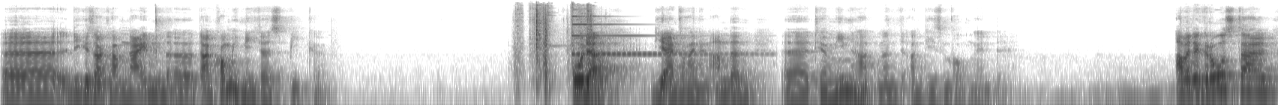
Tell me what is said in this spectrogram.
äh, die gesagt haben, nein, äh, dann komme ich nicht als Speaker. Oder die einfach einen anderen äh, Termin hatten an, an diesem Wochenende. Aber der Großteil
